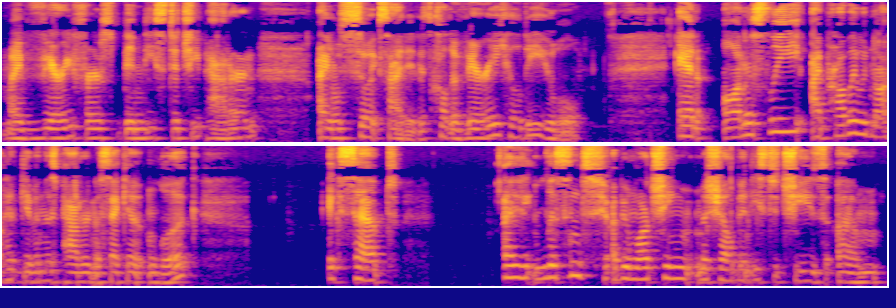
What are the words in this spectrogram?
my very first Bendy Stitchy pattern. I am so excited. It's called a Very Hildy Yule. And honestly, I probably would not have given this pattern a second look, except I listened to, I've been watching Michelle Bendy Stitchy's um,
